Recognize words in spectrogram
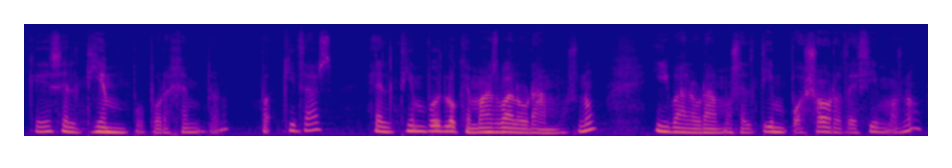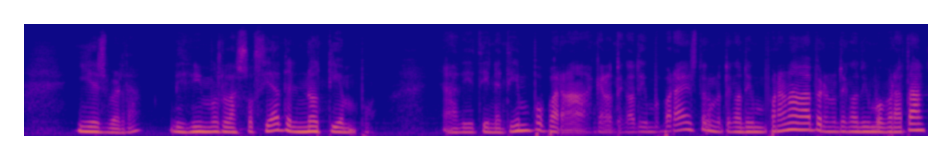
Que es el tiempo, por ejemplo, ¿no? quizás el tiempo es lo que más valoramos, ¿no? Y valoramos, el tiempo es oro, decimos, ¿no? Y es verdad, vivimos la sociedad del no tiempo. Nadie tiene tiempo para nada, que no tengo tiempo para esto, que no tengo tiempo para nada, pero no tengo tiempo para tal.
